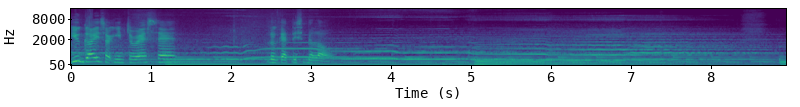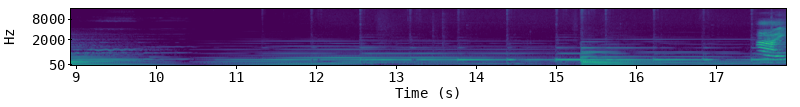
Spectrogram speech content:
you guys are interested, look at this below. Hi,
